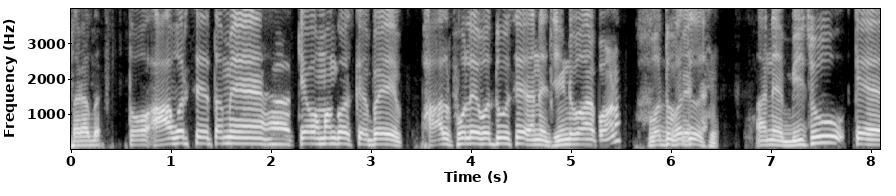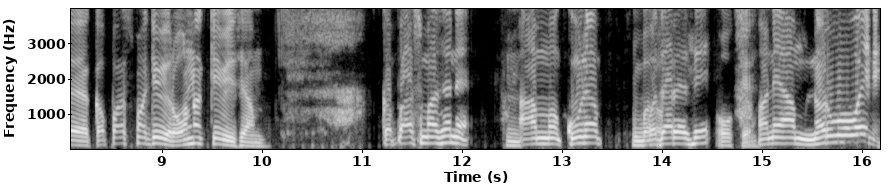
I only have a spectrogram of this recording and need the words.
બરાબર? તો આ વર્ષે તમે કેવા માંગો છો કે ભાઈ ફાલ ફૂલે વધુ છે અને ઝીંડવા પણ વધુ વધુ છે. અને બીજું કે કપાસમાં કેવી રોનક કેવી છે આમ? કપાસમાં છે ને આમ કુણપ વધારે છે ઓકે. અને આમ નરવો હોય ને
